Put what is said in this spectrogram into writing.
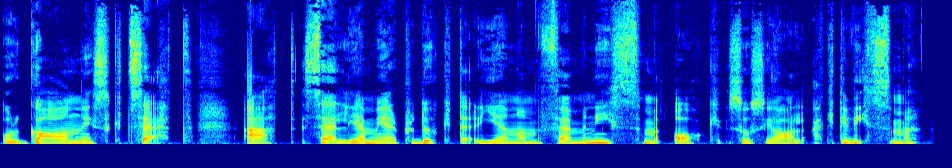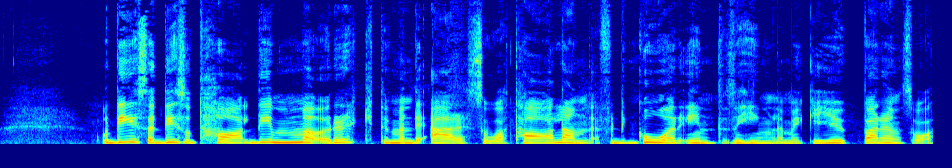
organiskt sätt att sälja mer produkter genom feminism och social aktivism. Och det är, så, det, är så tal, det är mörkt, men det är så talande. För det går inte så himla mycket djupare än så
